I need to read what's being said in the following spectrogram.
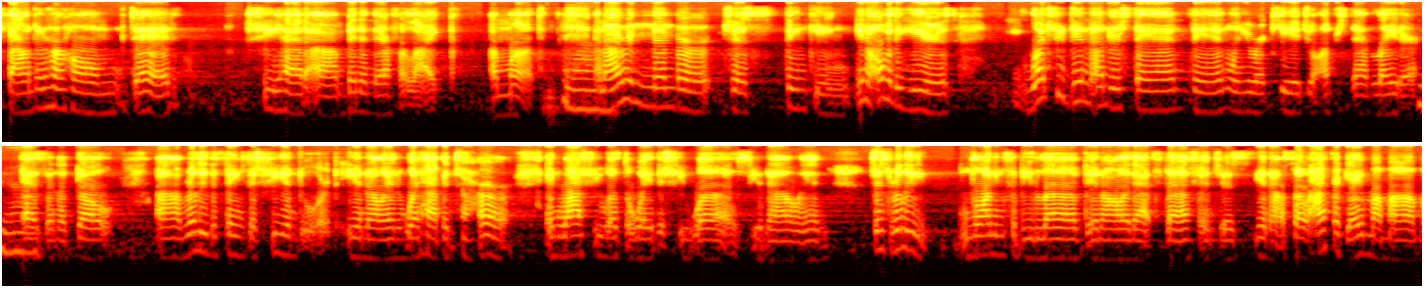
found in her home dead. She had um, been in there for like a month. Wow. And I remember just thinking, you know, over the years, what you didn't understand then when you were a kid, you'll understand later Yeah. as an adult. Uh, really, the things that she endured, you know, and what happened to her, and why she was the way that she was, you know, and just really wanting to be loved and all of that stuff, and just, you know, so I forgave my mom,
